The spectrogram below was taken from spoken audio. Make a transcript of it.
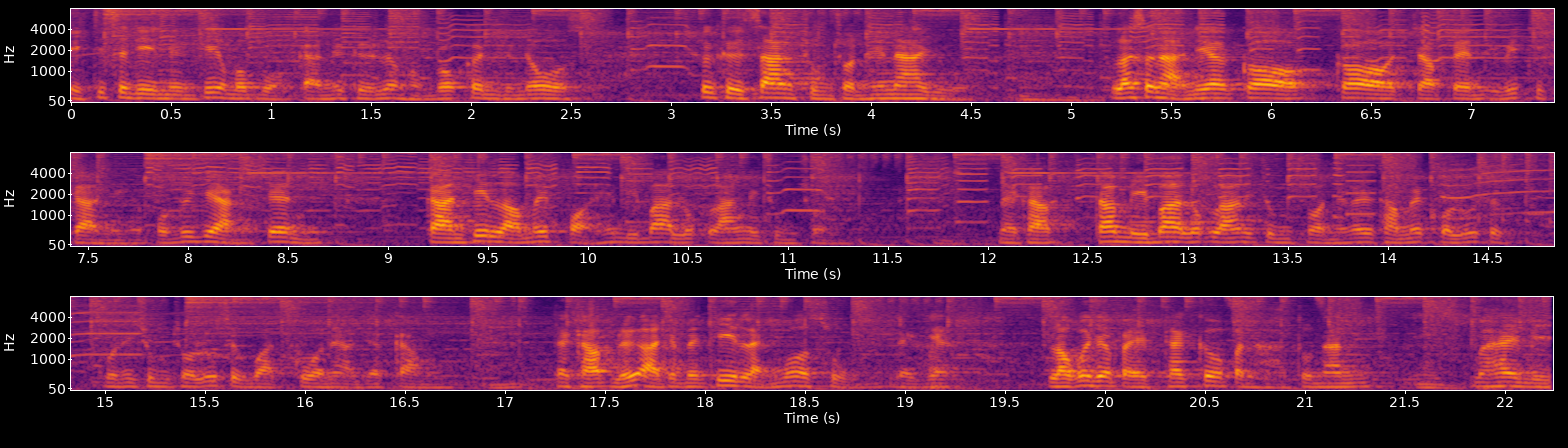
อีกทฤษฎีหนึ่งที่เอามาบวกกันก็คือเรื่องของ broken windows ก็คือสร้างชุมชนให้หน่าอยู่ ลักษณะเนี้ยก็ก็จะเป็นอีกวิธีการหนึ่งครับผมตัวอย่างเช่น การที่เราไม่ปล่อยให้มีบ้านรกร้างในชุมชนนะครับถ้ามีบ้านรกร้างในชุมชนเนี่ยก็จะทำให้คนรู้สึกคนในชุมชนรู้สึกหวาดกลัวในอาชญากรรมนะครับหรืออาจจะเป็นที่แหล่งมั่วสุมอย่างเงี้ยเราก็จะไปแท็กเกิลปัญหาตัวนั้น ไม่ให้มี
